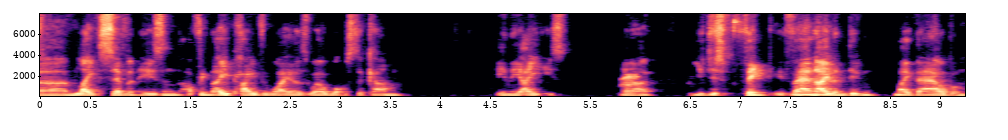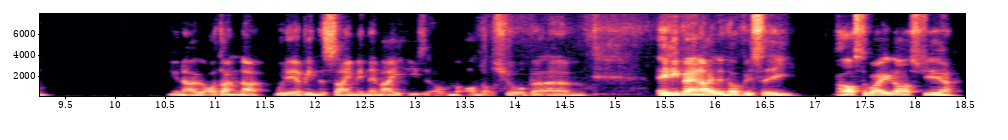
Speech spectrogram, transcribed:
Um, late 70s, and I think they paved the way as well. What was to come in the 80s? You know, you just think if Van Halen didn't make the album, you know, I don't know. Would it have been the same in them 80s? I'm not, I'm not sure. But um, Eddie Van Halen obviously passed away last year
